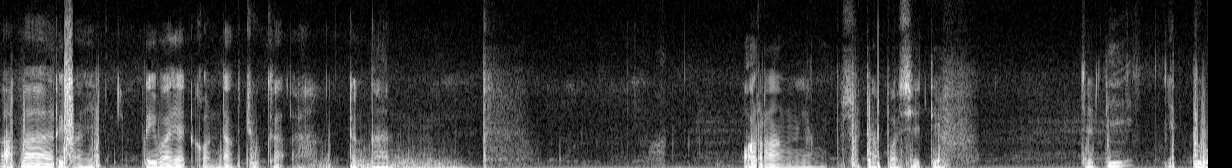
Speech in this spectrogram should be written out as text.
apa riwayat riwayat kontak juga dengan orang yang sudah positif. Jadi itu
